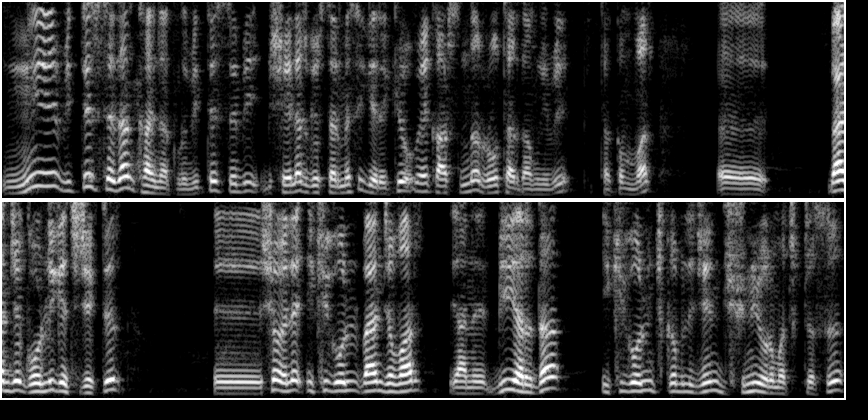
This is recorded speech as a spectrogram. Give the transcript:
niye? Vitesse'den kaynaklı. Vitesse bir, bir şeyler göstermesi gerekiyor ve karşısında Rotterdam gibi bir takım var. Ee, bence gollü geçecektir. Ee, şöyle iki gol bence var. Yani bir yarıda iki golün çıkabileceğini düşünüyorum açıkçası.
